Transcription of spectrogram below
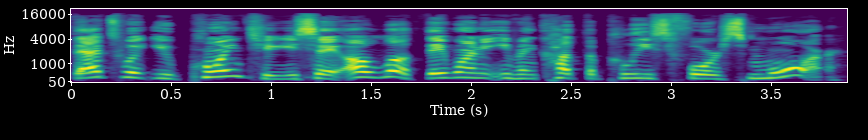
that's what you point to. You say, "Oh, look, they want to even cut the police force more."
